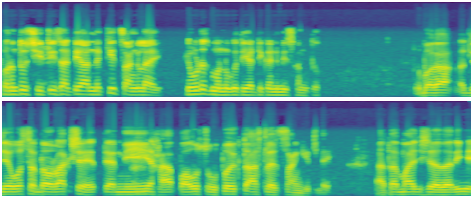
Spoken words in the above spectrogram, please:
परंतु शेतीसाठी हा नक्कीच चांगला आहे एवढंच म्हणणं या ठिकाणी मी सांगतो. बघा जे वसंतराव राक्षे आहेत त्यांनी हा पाऊस उपयुक्त असल्याचं सांगितलंय. आता माझे शेजारी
